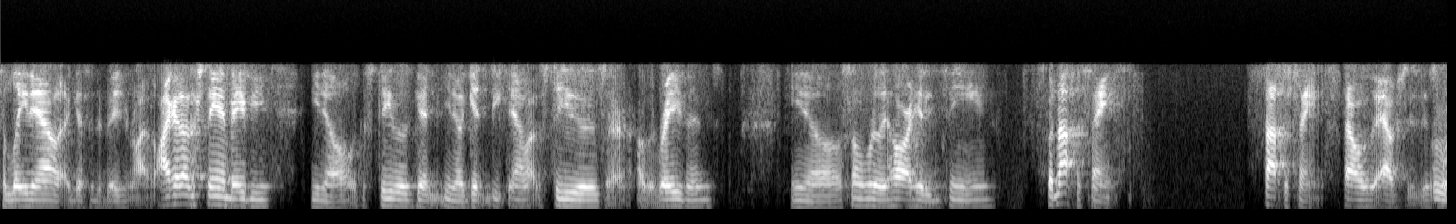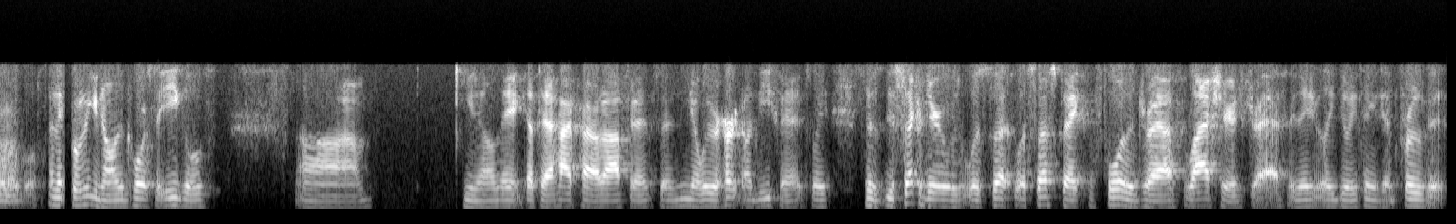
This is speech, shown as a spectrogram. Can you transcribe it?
to lay down against a division rival. I can understand maybe you know the Steelers getting you know getting beat down by the Steelers or, or the Ravens. You know some really hard hitting team but not the Saints. Not the Saints. That was absolutely just mm-hmm. horrible. And then, you know, of course, the Eagles. Um, you know, they got that high-powered offense, and you know we were hurting on defense. We, the, the secondary was was was suspect before the draft, last year's draft, and they didn't really do anything to improve it.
